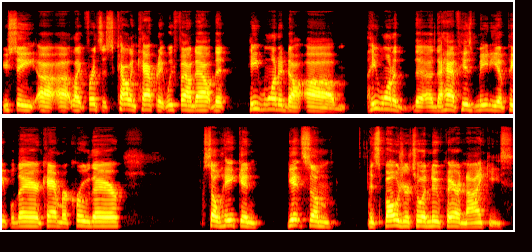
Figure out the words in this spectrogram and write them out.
you see, uh, uh, like for instance, Colin Kaepernick. We found out that he wanted to, um, he wanted the, to have his media people there, camera crew there, so he can get some exposure to a new pair of Nikes.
